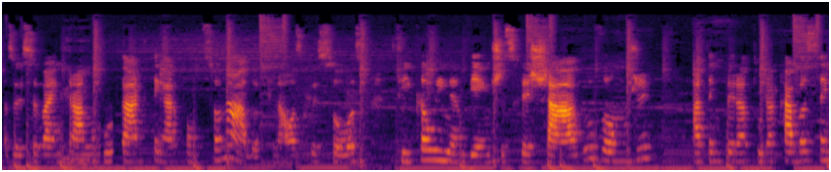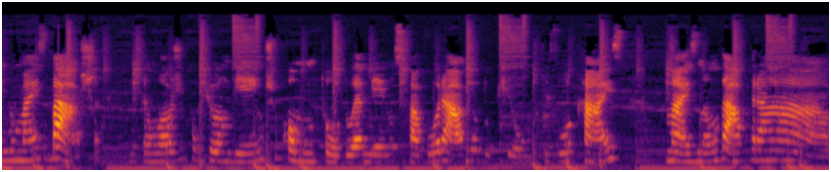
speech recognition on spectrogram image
Às vezes você vai entrar num lugar que tem ar-condicionado, afinal as pessoas ficam em ambientes fechados onde a temperatura acaba sendo mais baixa. Então, lógico que o ambiente como um todo é menos favorável do que outros locais, mas não dá para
